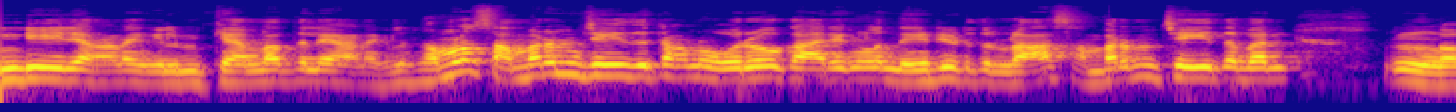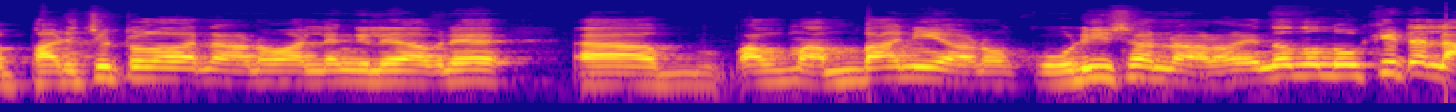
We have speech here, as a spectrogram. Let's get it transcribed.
ഇന്ത്യയിലാണെങ്കിലും കേരളത്തിലെ ആണെങ്കിലും നമ്മൾ സമരം ചെയ്തിട്ടാണ് ഓരോ കാര്യങ്ങളും നേടിയെടുത്തുള്ളത് ആ സമരം ചെയ്തവൻ പഠിച്ചിട്ടുള്ളവനാണോ? അല്ലെങ്കിൽ അവന് അവൻ അംബാനിയാണോ കോടീശ്വരനാണോ എന്നൊന്നും നോക്കിയിട്ടല്ല.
